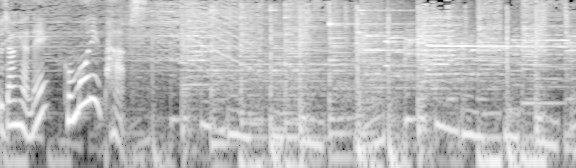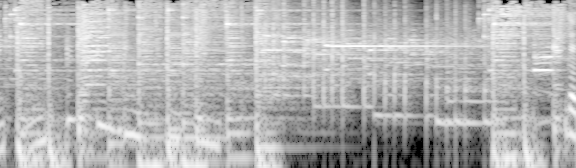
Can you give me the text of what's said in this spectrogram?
조장현의 Good Morning Pops. The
